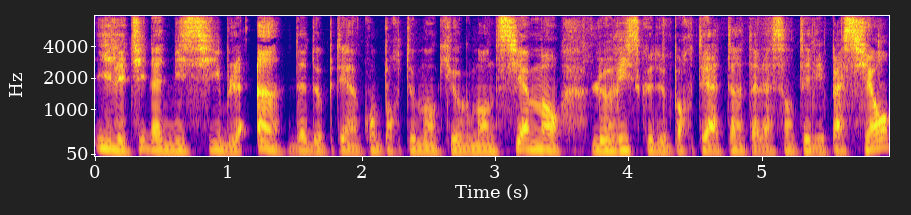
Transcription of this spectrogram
Il est inadmissible, un, d'adopter un comportement qui augmente sciemment le risque de porter atteinte à la santé des patients,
